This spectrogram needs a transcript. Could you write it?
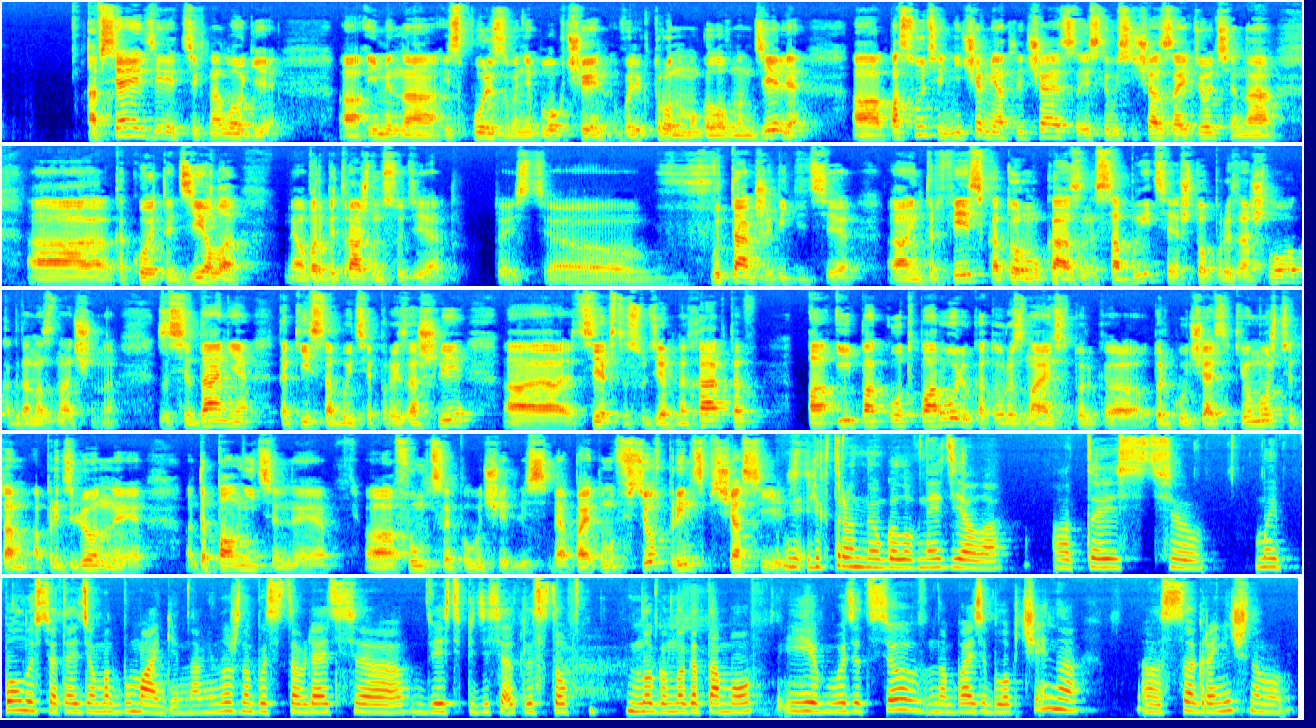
А вся идея технологии, а, именно использования блокчейн в электронном уголовном деле, а, по сути, ничем не отличается, если вы сейчас зайдете на какое-то дело а, в арбитражном суде. То есть э, вы также видите а, интерфейс, в котором указаны события, что произошло, когда назначено заседание, какие события произошли, тексты судебных актов. И по код-паролю, который знаете только, только участники, вы можете там определенные дополнительные функции получить для себя. Поэтому все, в принципе, сейчас есть. Электронное уголовное дело. То есть э, мы полностью отойдем от бумаги. Нам не нужно будет вставлять 250 э, листов, много-много томов. И будет все на базе блокчейна э, с ограниченным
